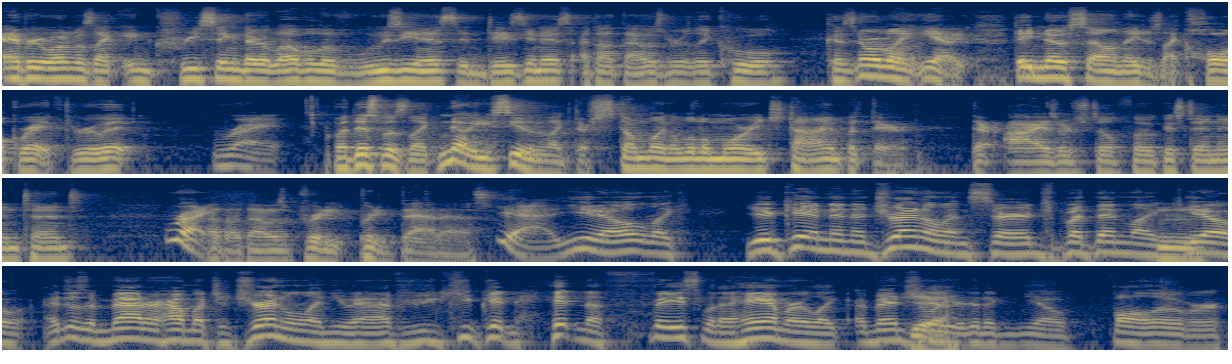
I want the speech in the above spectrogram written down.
everyone was like increasing their level of wooziness and dizziness. I thought that was really cool because normally, you know, they no sell and they just like hulk right through it. Right. But this was like, no, you see them like they're stumbling a little more each time, but their their eyes are still focused and intent. Right. I thought that was pretty pretty badass. Yeah, you know, like you're getting an adrenaline surge, but then like Mm-hmm. you know, it doesn't matter how much adrenaline you have. If you keep getting hit in the face with a hammer, like eventually Yeah. you're gonna you know fall over.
